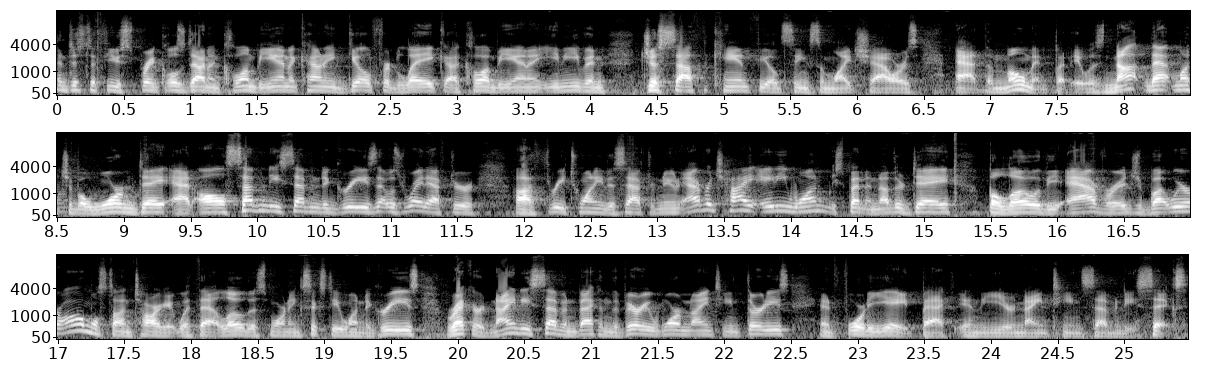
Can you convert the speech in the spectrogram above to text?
And just a few sprinkles down in Columbiana County, Guilford Lake, uh, Columbiana, and even just south of Canfield seeing some light showers at the moment. But it was not that much of a warm day at all. 77 degrees. That was right after uh, 320 this afternoon. Average high 81. We spent another day below the average, but we were almost on target with that low this morning, 61 degrees. Record 97 back in the very warm 1930s and 48 back in the year 1976.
